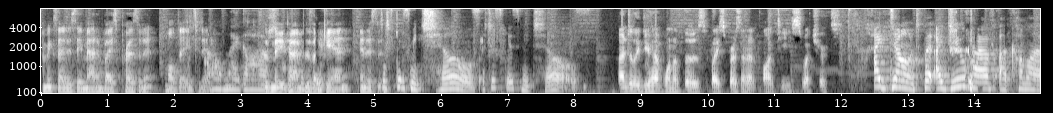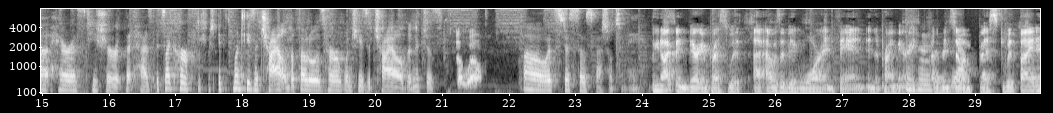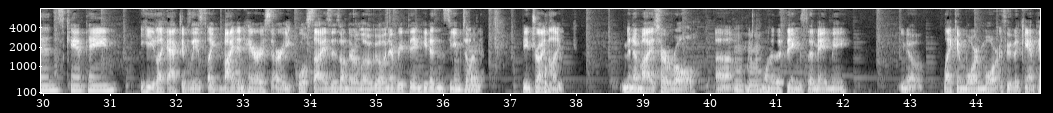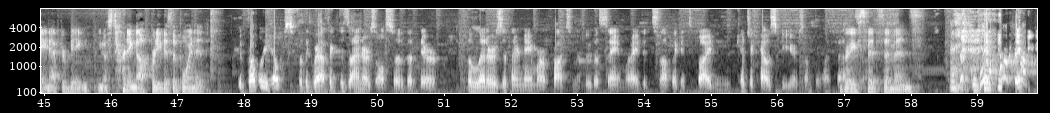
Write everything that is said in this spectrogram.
I'm excited to say Madam Vice President all day today. Oh my gosh. As many times as I can. And it's It just gives me chills. It just gives me chills. Anjali, do you have one of those Vice President Auntie sweatshirts? I don't, but I do have a Kamala Harris T-shirt that has. It's like her. It's when she's a child. The photo is her when she's a child, and it just. Oh well. Oh, it's just so special to me. But, you know, I've been very impressed with. I, I was a big Warren fan in the primary. Mhm, I've been so yeah. impressed with Biden's campaign. He like actively is like Biden Harris are equal sizes on their logo and everything. He doesn't seem to Mhm. like be trying to like minimize her role, um, which is Mhm. one of the things that made me, you know, like him more and more through the campaign after being, you know, starting off pretty disappointed. It probably helps for the graphic designers also that their the letters in their name are approximately the same, right? It's not like it's Biden Kachakowski or something like that. Graves Fitzsimmons. there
